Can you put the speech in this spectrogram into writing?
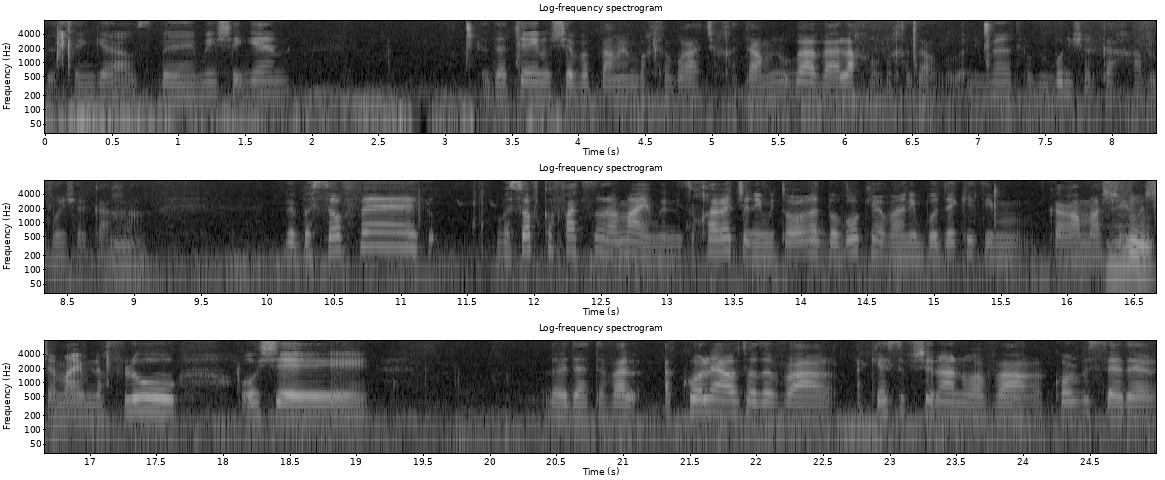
בסינגל האוס במישיגן. לדעתי היינו שבע פעמים בחברה עד שחתמנו בה, והלכנו וחזרנו, ואני אומרת לו, ובוא נשאל ככה, ובוא נשאל ככה. ובסוף אה, בסוף קפצנו למים. אני זוכרת שאני מתעוררת בבוקר ואני בודקת אם קרה משהו, אם השמיים נפלו, או ש... לא יודעת, אבל הכל היה אותו דבר, הכסף שלנו עבר, הכל בסדר.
